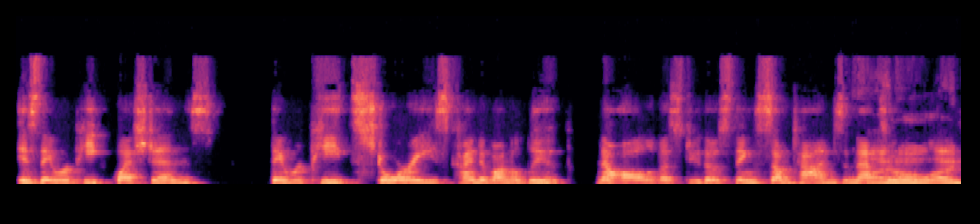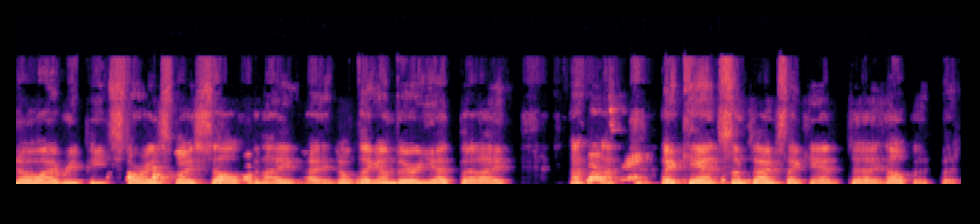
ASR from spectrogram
is they repeat questions they repeat stories kind of on a loop. Now all of us do those things sometimes and that's i know a- i know. I repeat stories myself and i i don't think i'm there yet but i that's right. I can't sometimes i can't uh, help it but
